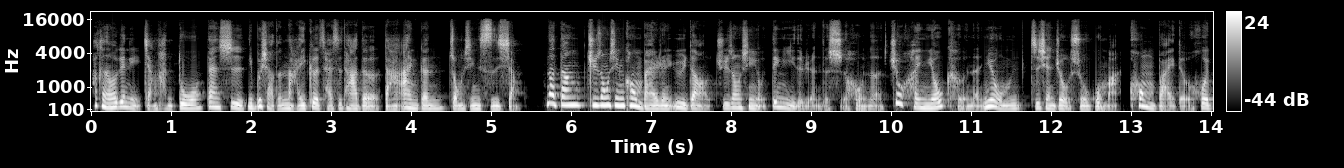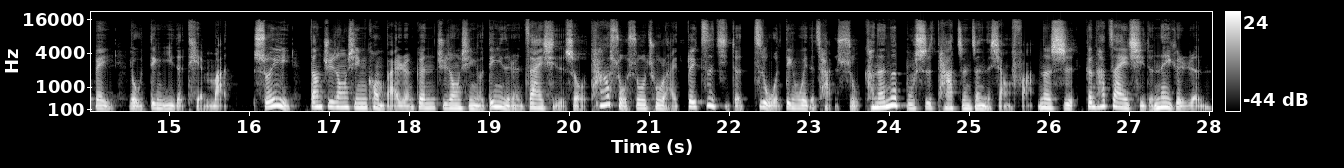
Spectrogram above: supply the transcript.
他可能会跟你讲很多，但是你不晓得哪一个才是他的答案跟中心思想。那当居中心空白人遇到居中心有定义的人的时候呢，就很有可能，因为我们之前就有说过嘛，空白的会被有定义的填满。所以，当居中心空白人跟居中心有定义的人在一起的时候，他所说出来对自己的自我定位的阐述，可能那不是他真正的想法，那是跟他在一起的那个人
